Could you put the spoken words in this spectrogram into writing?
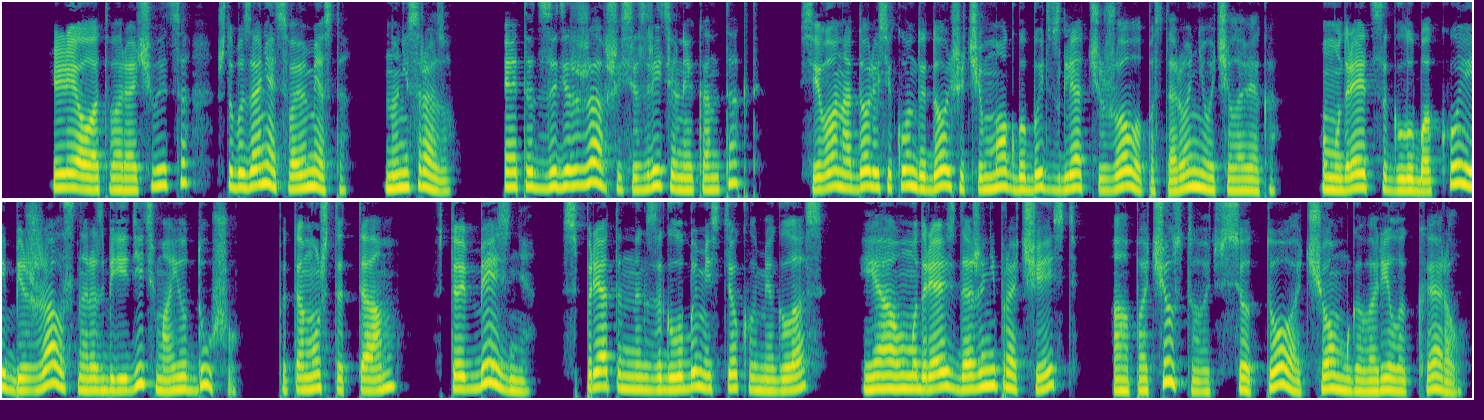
Лео отворачивается, чтобы занять свое место, но не сразу. Этот задержавшийся зрительный контакт всего на долю секунды дольше, чем мог бы быть взгляд чужого постороннего человека. Умудряется глубоко и безжалостно разбередить мою душу. Потому что там, в той бездне, спрятанных за голубыми стеклами глаз, я умудряюсь даже не прочесть, а почувствовать все то, о чем говорила Кэрол.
